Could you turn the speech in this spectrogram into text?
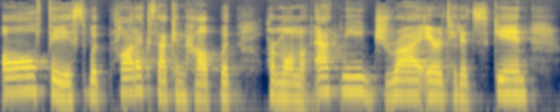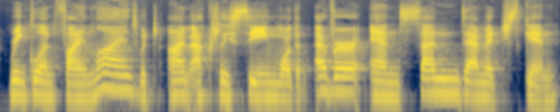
all face with products that can help with hormonal acne, dry, irritated skin, wrinkle and fine lines, which I'm actually seeing more than ever, and sun damaged skin.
